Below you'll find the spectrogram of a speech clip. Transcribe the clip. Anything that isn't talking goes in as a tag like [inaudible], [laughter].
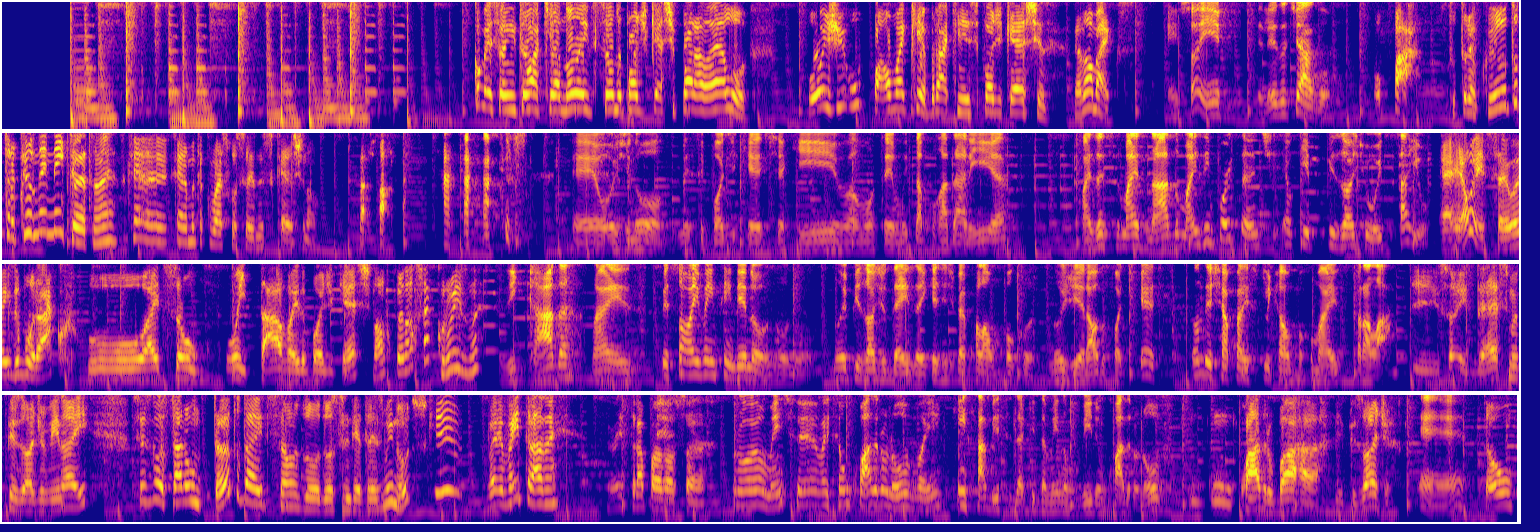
Começando então aqui a nona edição do podcast Paralelo. Hoje o pau vai quebrar aqui nesse podcast, né não, Max? É isso aí, beleza, Thiago? Opa, tô tranquilo, tô tranquilo nem, nem tanto, né? Não quero, quero muita conversa com vocês nesse cast, não. [laughs] É, hoje no, nesse podcast aqui vamos ter muita porradaria. Mas antes de mais nada, o mais importante é o que episódio 8 saiu. É, realmente, saiu aí do buraco. O, a edição oitava aí do podcast. Não, foi nossa cruz, né? Zicada, mas o pessoal aí vai entender no, no, no, no episódio 10 aí que a gente vai falar um pouco no geral do podcast. Vamos deixar para explicar um pouco mais para lá. Isso aí, décimo episódio vindo aí. Vocês gostaram tanto da edição do- dos 33 minutos que vai, vai entrar, né? Vai entrar pra nossa. Provavelmente é- vai ser um quadro novo aí. Quem sabe esse daqui também não vire um quadro novo? um, um quadro barra episódio. É, Então,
